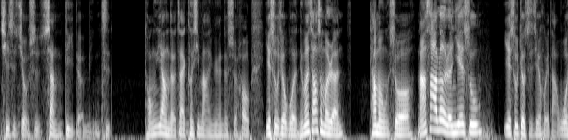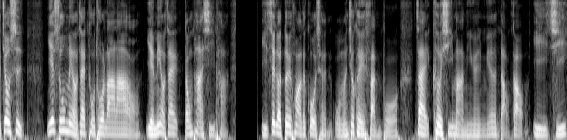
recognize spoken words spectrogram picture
其实就是上帝的名字。同样的，在克西马园的时候，耶稣就问：“你们找什么人？”他们说：“拿撒勒人耶稣。”耶稣就直接回答：“我就是。”耶稣没有在拖拖拉拉哦，也没有在东怕西怕。以这个对话的过程，我们就可以反驳在克西马尼园里面的祷告，以及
